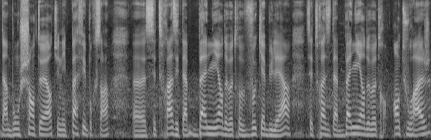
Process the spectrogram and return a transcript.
d'un bon chanteur. Tu n'es pas fait pour ça. Euh, cette phrase est à bannir de votre vocabulaire. Cette phrase est à bannir de votre entourage.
